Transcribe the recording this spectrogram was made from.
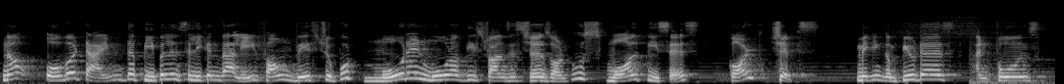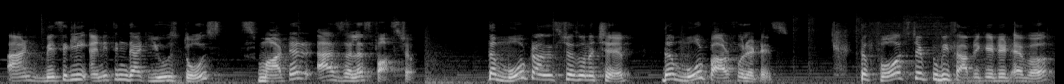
now, over time, the people in Silicon Valley found ways to put more and more of these transistors onto small pieces called chips, making computers and phones and basically anything that used those smarter as well as faster. The more transistors on a chip, the more powerful it is. The first chip to be fabricated ever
